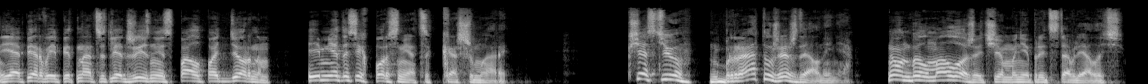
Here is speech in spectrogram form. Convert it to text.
Я первые 15 лет жизни спал под дерном, и мне до сих пор снятся кошмары. К счастью, брат уже ждал меня. Он был моложе, чем мне представлялось.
